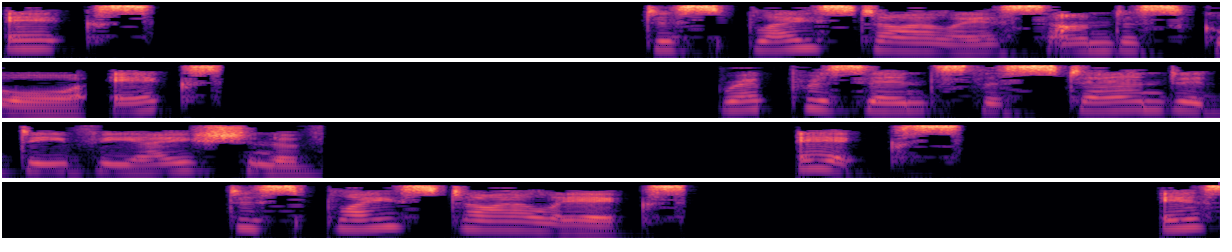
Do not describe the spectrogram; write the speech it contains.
x display style s underscore x represents the standard deviation of x display style x s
